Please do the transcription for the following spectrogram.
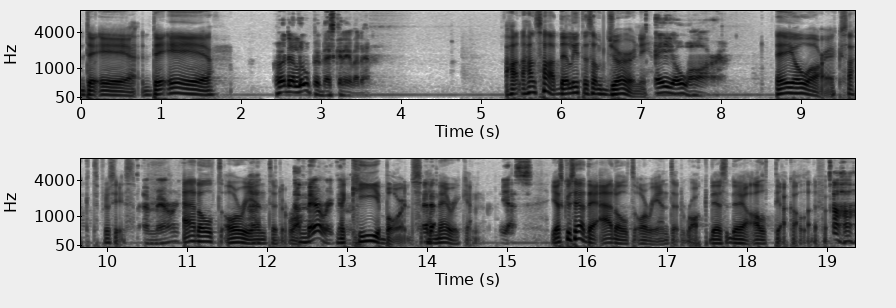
Det är... Det är Hur är det Loopy beskriver det? Han, han sa att det är lite som Journey. AOR. AOR, exakt, precis. American? Adult Oriented Rock. American? Med keyboards. det- American. Yes. Jag skulle säga att det är Adult Oriented Rock. Det är det jag alltid har kallat det för. Aha,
